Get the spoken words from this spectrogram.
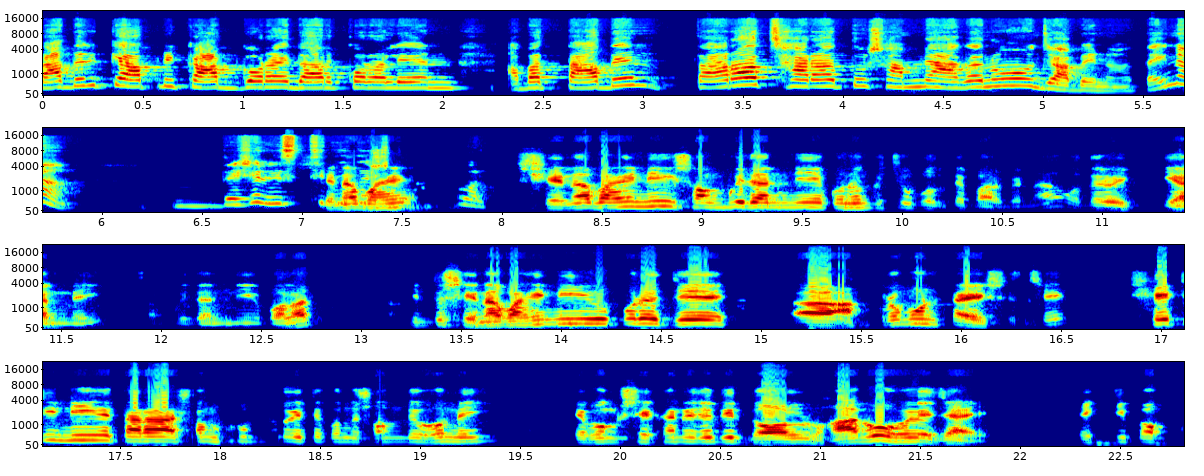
তাদেরকে আপনি কাঠ গড়ায় দাঁড় করালেন আবার তাদের তারা ছাড়া তো সামনে আগানো যাবে না তাই না? দেশের সেনাবাহিনী সেনাবাহিনী সংবিধান নিয়ে কোনো কিছু বলতে পারবে না ওদের ওই জ্ঞান নেই। সংবিধান নিয়ে বলার। কিন্তু সেনাবাহিনীর উপরে যে আক্রমণটা এসেছে, সেটি নিয়ে তারা সংক্ষুব্ধ এতে কোনো সন্দেহ নেই এবং সেখানে যদি দল ভাগও হয়ে যায়, একটি পক্ষ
